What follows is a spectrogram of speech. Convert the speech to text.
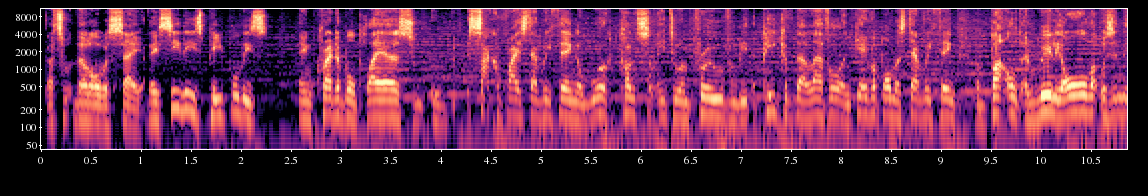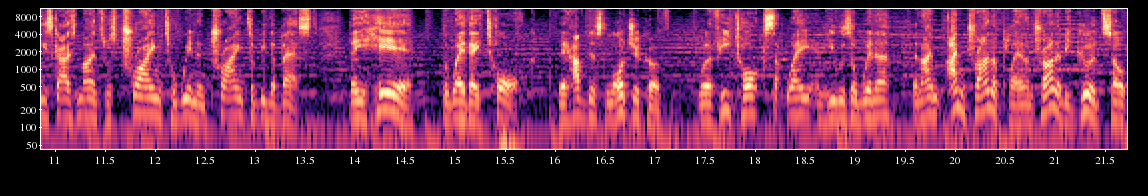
That's what they'll always say. They see these people, these incredible players who, who sacrificed everything and worked constantly to improve and be at the peak of their level and gave up almost everything and battled. And really, all that was in these guys' minds was trying to win and trying to be the best. They hear the way they talk. They have this logic of, well, if he talks that way and he was a winner, then I'm I'm trying to play and I'm trying to be good, so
